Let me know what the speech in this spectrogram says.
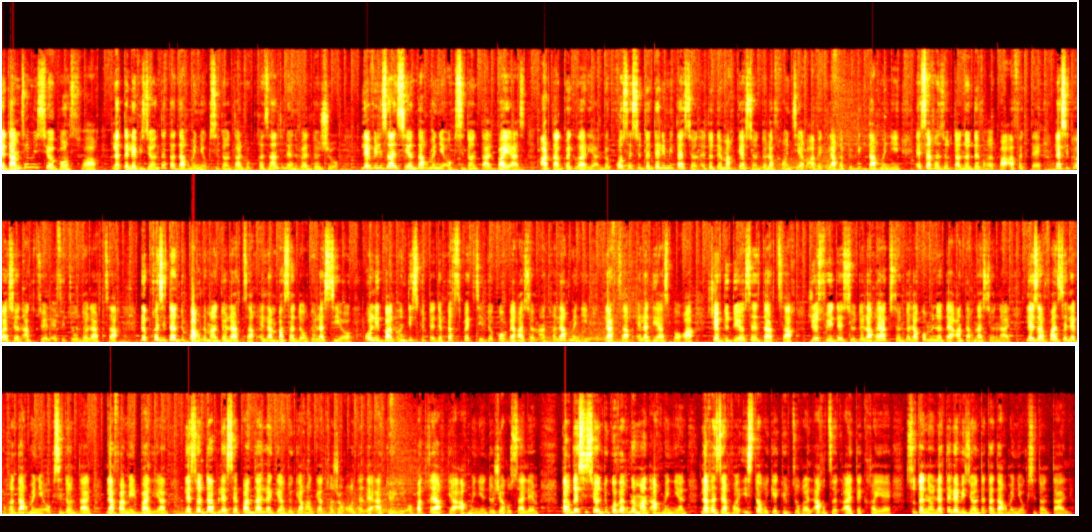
Mesdames et messieurs, bonsoir. La télévision d'État d'Arménie occidentale vous présente les nouvelles de jour. Les villes anciennes d'Arménie occidentale, Bayas, Artak Beglarian, le processus de délimitation et de démarcation de la frontière avec la République d'Arménie et ses résultats ne devraient pas affecter la situation actuelle et future de l'Artsakh. Le président du Parlement de l'Artsakh et l'ambassadeur de la CIO au Liban ont discuté des perspectives de coopération entre l'Arménie, l'Artsakh et la diaspora. Chef du diocèse d'Artsakh, je suis déçu de la réaction de la communauté internationale, les enfants célèbres d'Arménie occidentale, la famille Balian. Les soldats blessés pendant la guerre de 44 jours ont été accueillis au patriarcat arménien de Jérusalem. Par décision du gouvernement arménien, la réserve historique et culturelle Artsakh a été créée, soutenant la télévision d'État d'Arménie occidentale.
